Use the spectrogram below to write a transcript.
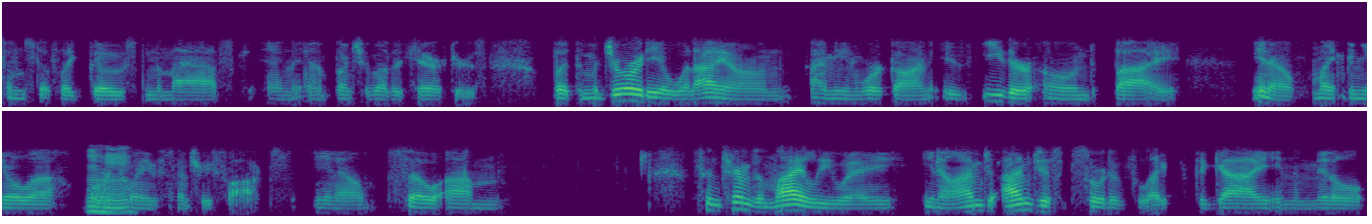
some stuff like Ghost and The Mask and, and a bunch of other characters, but the majority of what I own, I mean, work on, is either owned by, you know, Mike Mignola or Mhm. 20th Century Fox. You know, so um, so in terms of my leeway, you know, I'm I'm just sort of like the guy in the middle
